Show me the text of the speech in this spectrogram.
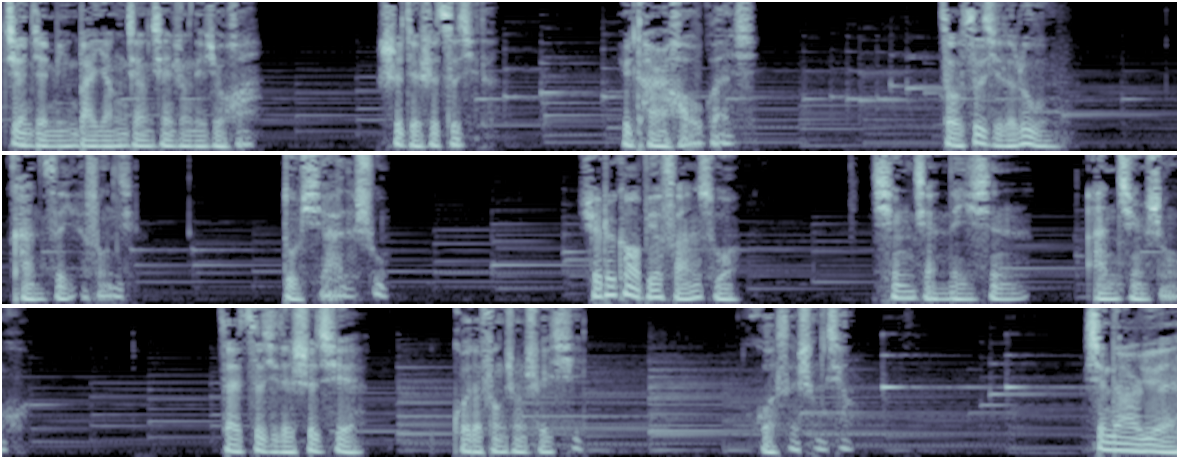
渐渐明白杨绛先生那句话：“世界是自己的，与他人毫无关系。走自己的路，看自己的风景，读喜爱的书，学着告别繁琐。清简内心，安静生活，在自己的世界过得风生水起，活色生香。新的二月，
